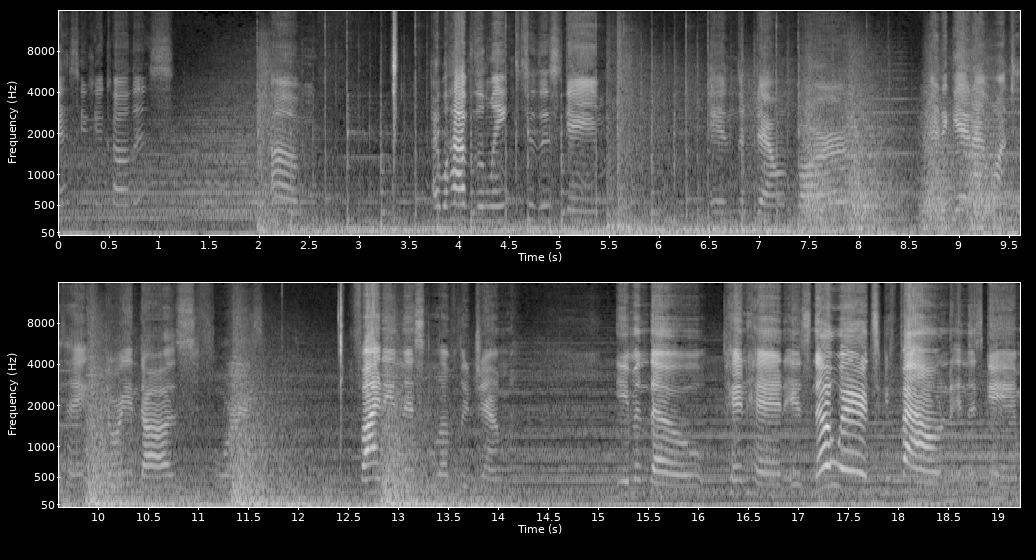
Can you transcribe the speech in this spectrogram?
guess you could call this. Um, I will have the link to this game in the down bar. And again, I want to thank Dorian Dawes for finding this lovely gem. Even though Pinhead is nowhere to be found in this game,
